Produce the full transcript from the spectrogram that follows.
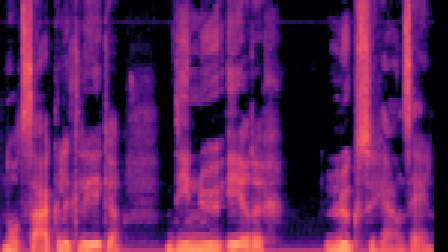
noodzakelijk leken, die nu eerder luxe gaan zijn.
